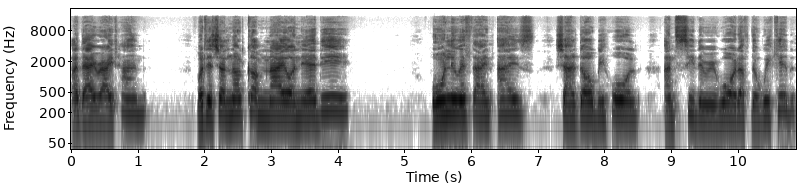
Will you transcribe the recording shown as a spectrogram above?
at thy right hand, but it shall not come nigh or near thee. Only with thine eyes shalt thou behold and see the reward of the wicked.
